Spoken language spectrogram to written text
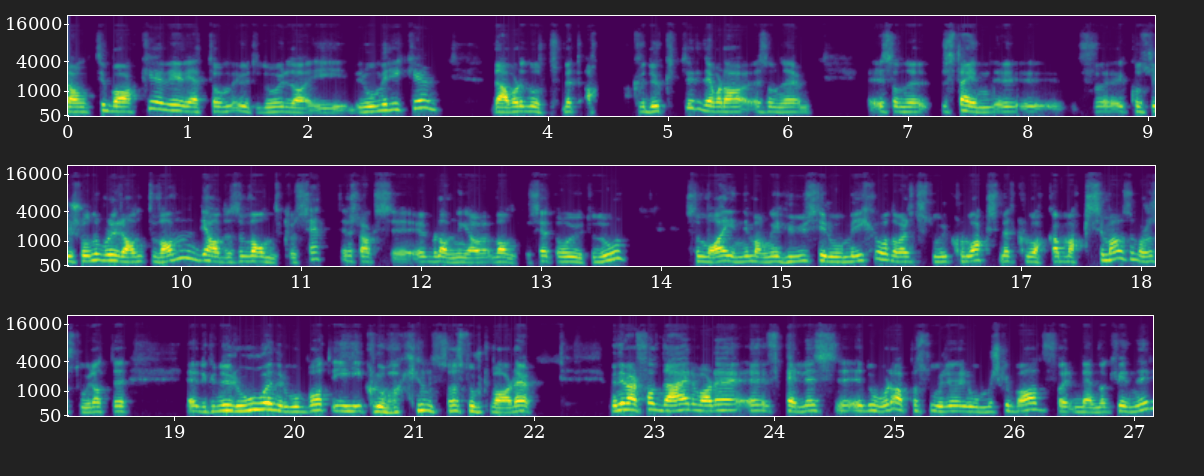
langt tilbake. Vi vet om utedoer i Romerriket. Der var det noe som het akvedukter. Det var da sånne sånne steinkonstruksjoner hvor det rant vann. De hadde så vannklosett, en slags eh, blanding av vannklosett og utedo, som var inne i mange hus i Romerriket. Og det var en stor kloakk som het Kloakka Maxima, som var så stor at eh, du kunne ro en robåt i kloakken. Så stort var det. Men i hvert fall der var det felles doer på store romerske bad for menn og kvinner.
